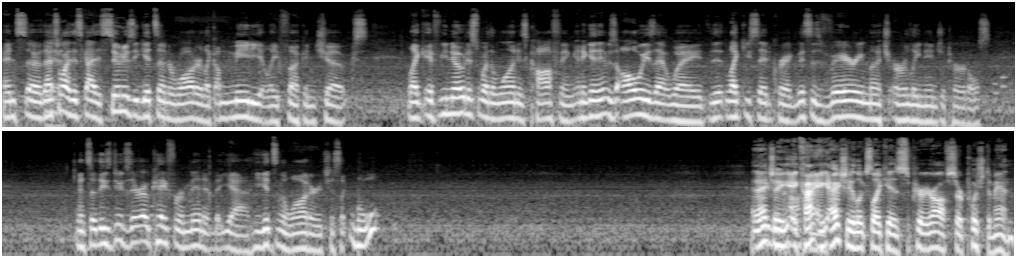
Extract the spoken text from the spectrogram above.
and so that's Yeah. why this guy, as soon as he gets underwater, like immediately fucking chokes. Like if you notice where the one is coughing, and again, it was always that way. Like you said, Craig, this is very much early Ninja Turtles. And so these dudes, they're okay for a minute, but yeah, he gets in the water. It's just like. And actually, it, kind coughing. it actually looks like his superior officer pushed him in.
